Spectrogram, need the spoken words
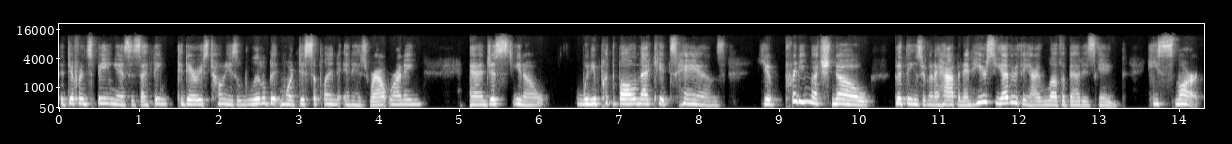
the difference being is, is I think Kadarius Toney is a little bit more disciplined in his route running, and just you know, when you put the ball in that kid's hands, you pretty much know good things are going to happen. And here's the other thing I love about his game: he's smart.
